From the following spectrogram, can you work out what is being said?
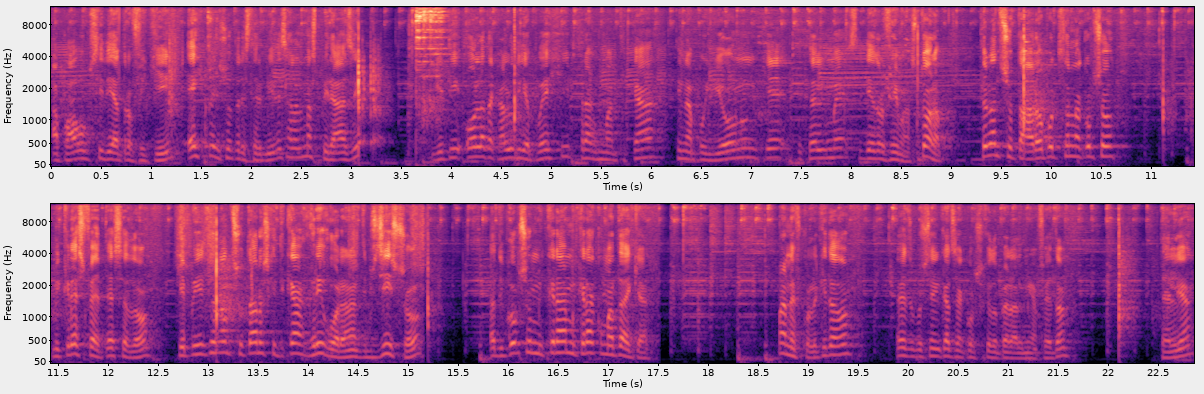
από άποψη διατροφική. Έχει περισσότερες θερμίδες, αλλά δεν μας πειράζει. Γιατί όλα τα καλούδια που έχει πραγματικά την απογειώνουν και τη θέλουμε στη διατροφή μας. Τώρα, θέλω να τη σοτάρω, οπότε θέλω να κόψω μικρές φέτες εδώ. Και επειδή θέλω να τη σοτάρω σχετικά γρήγορα, να την ψήσω, θα την κόψω μικρά μικρά κομματάκια. Πάνε εύκολο, κοίτα εδώ. Έτσι όπως είναι, κάτσε να κόψω και εδώ πέρα άλλη μια φέτα. Τέλεια.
